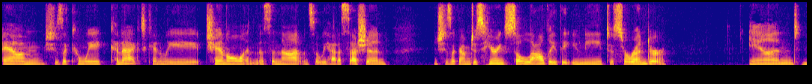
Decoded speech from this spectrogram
And she's like, Can we connect? Can we channel and this and that? And so we had a session. And she's like, I'm just hearing so loudly that you need to surrender. And Hmm.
